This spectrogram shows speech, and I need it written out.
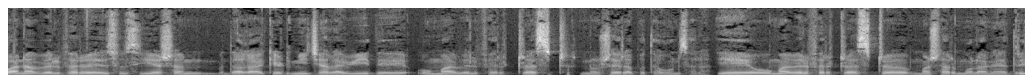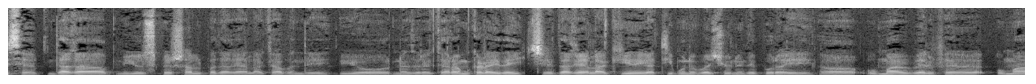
وانا ویلفیر اسوسییشن دغه اکیډمي چلاوي د اوما ویلفیر ټرست نو شهره په تعاون سره یې اومه ویلفیر ټرسټ مشر مولانا ادری صاحب دغه یو سپیشل په دغه علاقه باندې یو نظر کرم کړی دی چې دغه علاقې د یتیمونو بچونه د پوره یې اومه ویلفیر اومه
